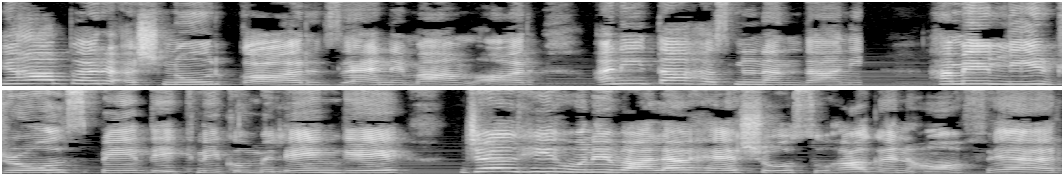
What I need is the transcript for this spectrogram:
यहाँ पर अशनूर कौर, जैन इमाम और अनीता हसन नंदानी हमें लीड रोल्स में देखने को मिलेंगे। जल्द ही होने वाला है शो सुहागन ऑफ़ एयर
